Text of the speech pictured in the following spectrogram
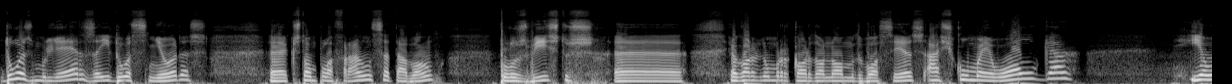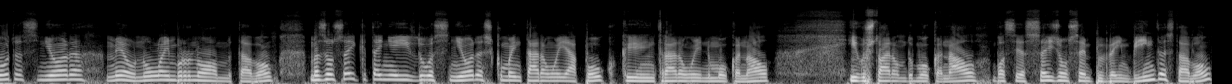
duas mulheres aí, duas senhoras, uh, que estão pela França, tá bom? Pelos vistos, uh, agora não me recordo o nome de vocês, acho que uma é Olga, e a outra senhora, meu, não lembro o nome, tá bom? Mas eu sei que tem aí duas senhoras que comentaram aí há pouco, que entraram aí no meu canal e gostaram do meu canal. Vocês sejam sempre bem-vindas, tá bom?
